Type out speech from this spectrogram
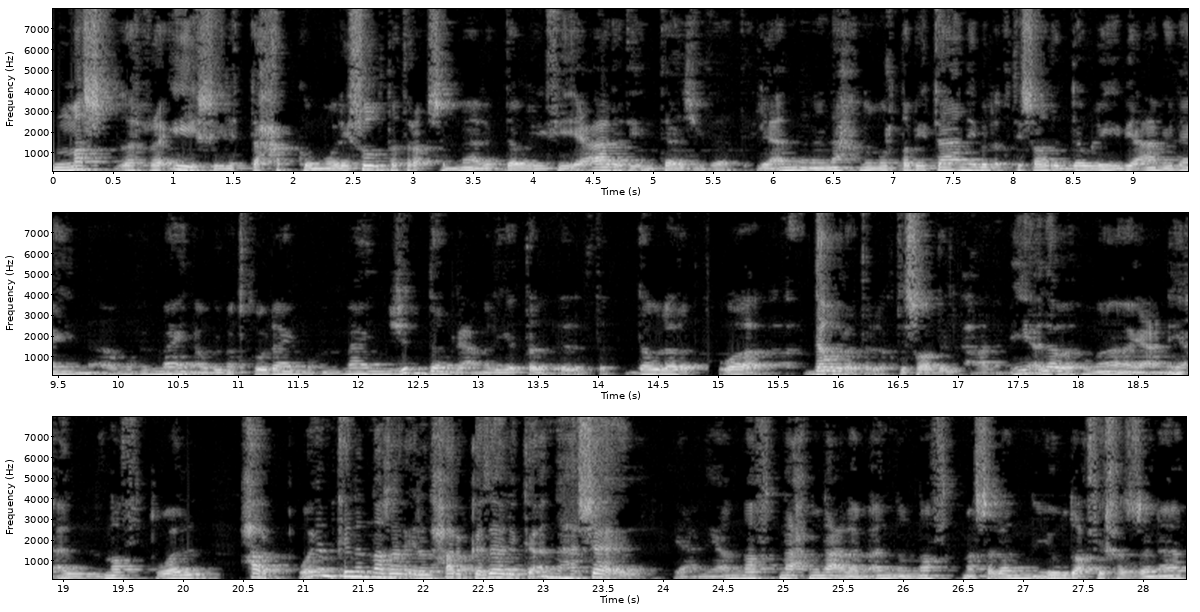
مصدر رئيسي للتحكم ولسلطة رأس المال الدولي في إعادة إنتاج ذاته لأننا نحن مرتبطان بالاقتصاد الدولي بعاملين مهمين أو بمدخولين مهمين جدا لعملية دولة ودورة الاقتصاد العالمي ألا وهما يعني النفط والحرب. ويمكن النظر إلى الحرب كذلك كأنها سائل. يعني النفط نحن نعلم أن النفط مثلا يوضع في خزانات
